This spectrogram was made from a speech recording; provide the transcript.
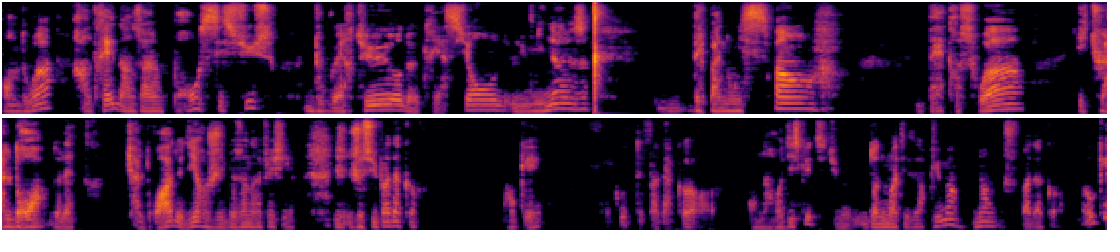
On doit rentrer dans un processus d'ouverture, de création lumineuse, d'épanouissement, d'être soi, et tu as le droit de l'être. Tu as le droit de dire j'ai besoin de réfléchir. Je, je suis pas d'accord. Ok. Écoute, t'es pas d'accord. On en rediscute si tu veux. Donne-moi tes arguments. Non, je suis pas d'accord. Ok.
